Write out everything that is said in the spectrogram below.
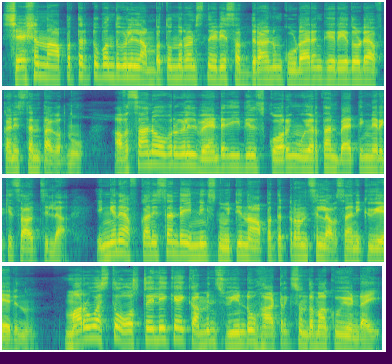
ശേഷം നാൽപ്പത്തെട്ട് പന്തുകളിൽ അമ്പത്തൊന്ന് റൺസ് നേടിയ സദ്രാനും കൂടാരം കയറിയതോടെ അഫ്ഗാനിസ്ഥാൻ തകർന്നു. അവസാന ഓവറുകളിൽ വേണ്ട രീതിയിൽ സ്കോറിംഗ് ഉയർത്താൻ ബാറ്റിംഗ് നിരക്ക് സാധിച്ചില്ല. ഇങ്ങനെ അഫ്ഗാനിസ്ഥാന്റെ ഇന്നിംഗ്സ് നൂറ്റി നാൽപ്പത്തെട്ട് റൺസിൽ അവസാനിക്കുകയായിരുന്നു. മറുവശത്ത് ഓസ്ട്രേലിയയ്ക്കായി കമ്മിൻസ് വീണ്ടും ഹാട്രിക് സ്വന്തമാക്കുകയുണ്ടായി.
